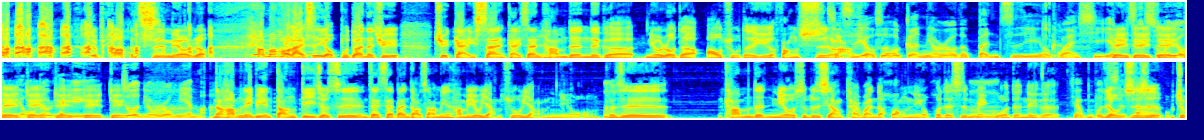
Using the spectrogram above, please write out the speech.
就不要吃牛肉。他们后来是有不断的去去改善改善他们的那个牛肉的熬煮的一个方式啦。其实有时候跟牛肉的本质也有关系，也不是所有牛都可以做牛肉面嘛。那他们那边当地就是在塞班岛上面，他们有养猪养牛，可是。他们的牛是不是像台湾的黄牛，或者是美国的那个肉质是就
